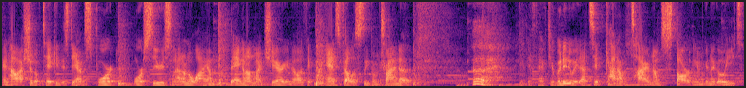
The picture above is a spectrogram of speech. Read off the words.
and how I should have taken this damn sport more seriously. I don't know why I'm banging on my chair. You know, I think my hands fell asleep. I'm trying to get the effect here. But anyway, that's it. God, I'm tired and I'm starving. I'm gonna go eat.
